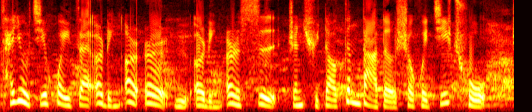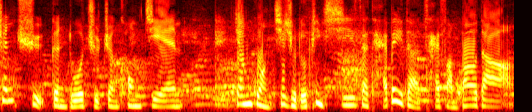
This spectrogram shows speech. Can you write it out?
才有机会在二零二。”二与二零二四，争取到更大的社会基础，争取更多执政空间。央广记者刘聘熙在台北的采访报道。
